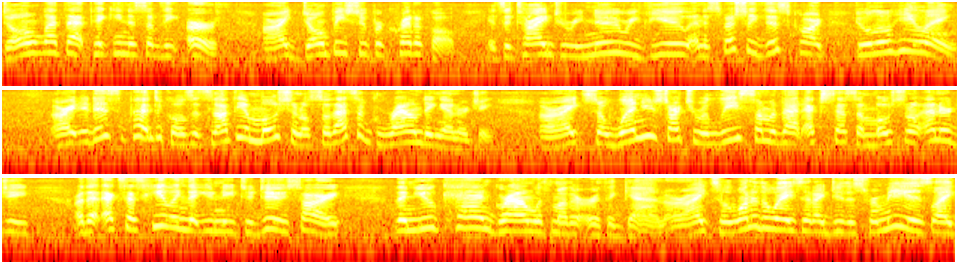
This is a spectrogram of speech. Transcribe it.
Don't let that pickiness of the earth. All right, don't be super critical. It's a time to renew, review, and especially this card, do a little healing. All right, it is Pentacles. It's not the emotional, so that's a grounding energy. All right, so when you start to release some of that excess emotional energy or that excess healing that you need to do, sorry, then you can ground with Mother Earth again, all right? So one of the ways that I do this for me is like,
